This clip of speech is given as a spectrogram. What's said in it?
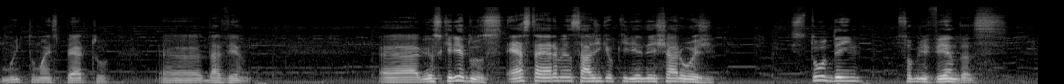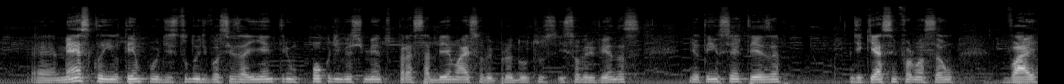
muito mais perto uh, da venda. Uh, meus queridos, esta era a mensagem que eu queria deixar hoje. Estudem sobre vendas. É, mesclem o tempo de estudo de vocês aí entre um pouco de investimento para saber mais sobre produtos e sobre vendas. E eu tenho certeza de que essa informação vai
